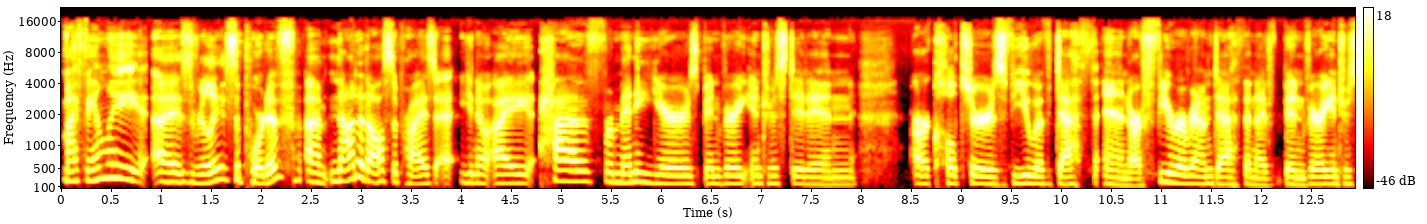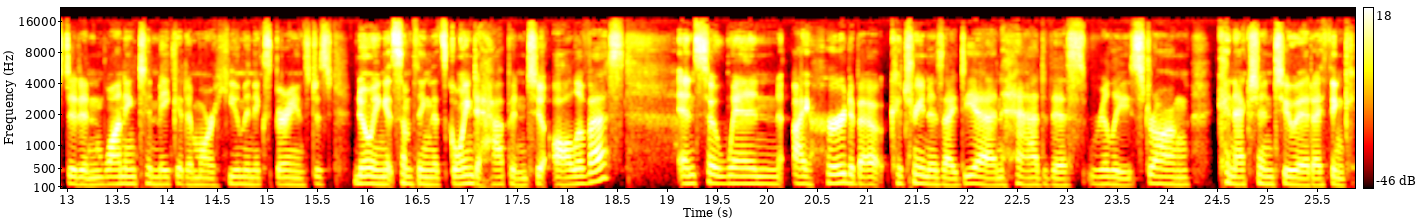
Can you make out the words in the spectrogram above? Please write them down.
my family uh, is really supportive. Um, not at all surprised. Uh, you know, I have for many years been very interested in our culture's view of death and our fear around death. And I've been very interested in wanting to make it a more human experience, just knowing it's something that's going to happen to all of us. And so when I heard about Katrina's idea and had this really strong connection to it, I think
